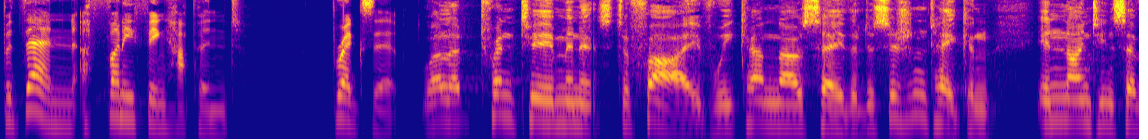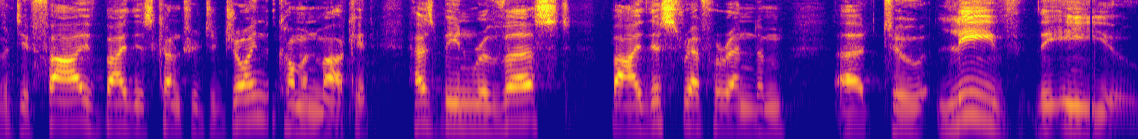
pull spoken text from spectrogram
But then a funny thing happened. Brexit. Well, at 20 minutes to five, we can now say the decision taken in 1975 by this country to join the common market has been reversed by this referendum uh, to leave the EU.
